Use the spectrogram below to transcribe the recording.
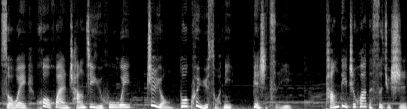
所谓祸患常积于忽微，智勇多困于所逆，便是此意。堂棣之花的四句诗，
